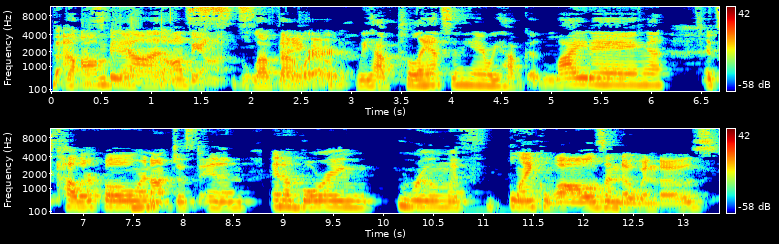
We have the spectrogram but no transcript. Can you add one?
the ambiance. The ambiance. Love that word. Go. We have plants in here. We have good lighting. It's colorful. Mm-hmm. We're not just in, in a boring room with blank walls and no windows.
